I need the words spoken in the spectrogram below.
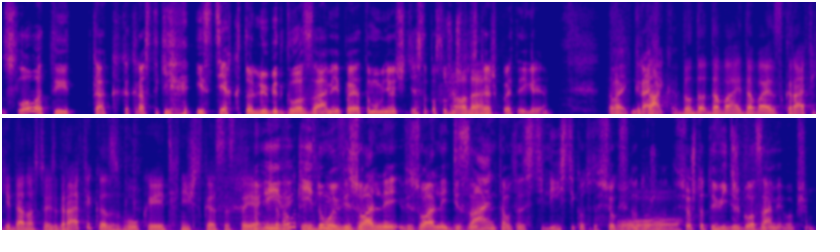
слово. Ты как, как раз-таки из тех, кто любит глазами, поэтому мне очень интересно послушать, О, что да. ты скажешь по этой игре. Давай, графика. Так, ну да, давай, давай с графики, да, у нас то есть графика, звук и техническое состояние. Ну, и, и думаю, визуальный, визуальный дизайн, там вот эта стилистика, вот это все, сюда тоже надо. Все, что ты видишь глазами, в общем,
